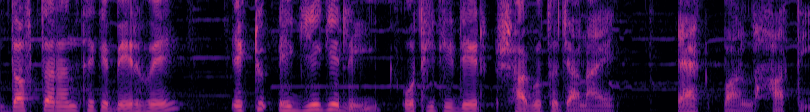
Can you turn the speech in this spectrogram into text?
দফতারান থেকে বের হয়ে একটু এগিয়ে গেলেই অতিথিদের স্বাগত জানায় এক পাল হাতি।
